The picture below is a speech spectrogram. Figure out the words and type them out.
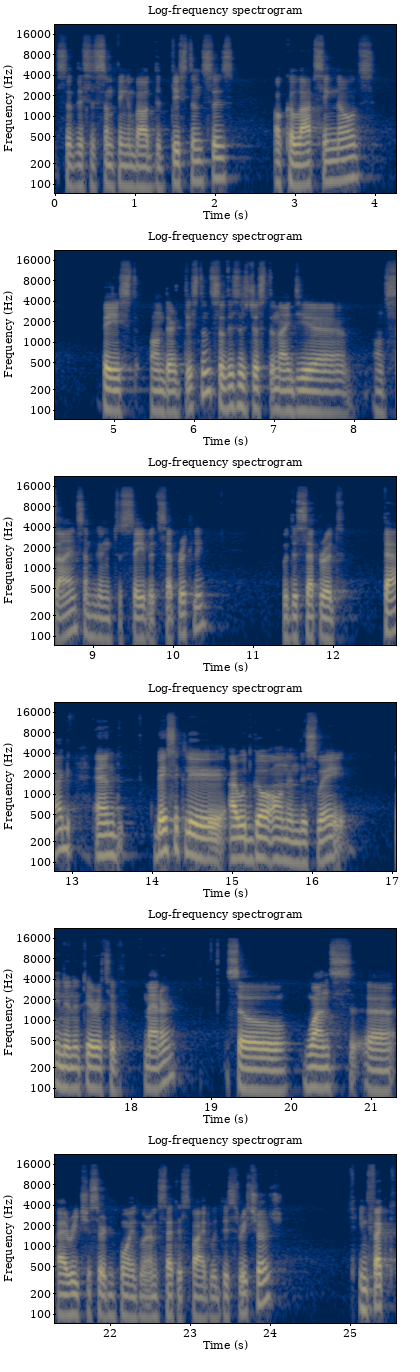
So this is something about the distances of collapsing nodes based on their distance. So this is just an idea on science. I'm going to save it separately with a separate tag. And basically, I would go on in this way in an iterative manner. So once uh, I reach a certain point where I'm satisfied with this research, in fact,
